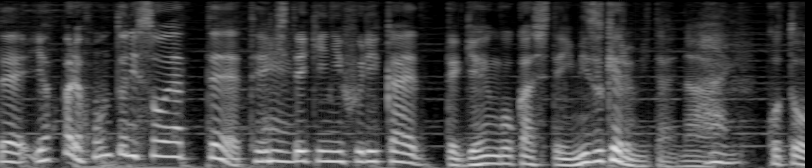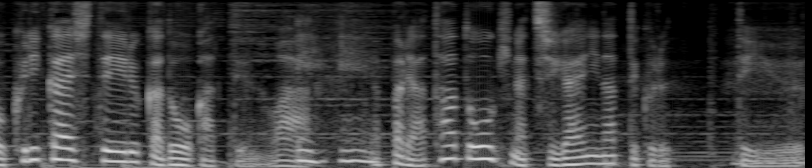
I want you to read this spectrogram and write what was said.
でやっぱり本当にそうやって定期的に振り返って言語化して意味づけるみたいなことを繰り返しているかどうかっていうのは、やっぱり後々大きな違いになってくるっていう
